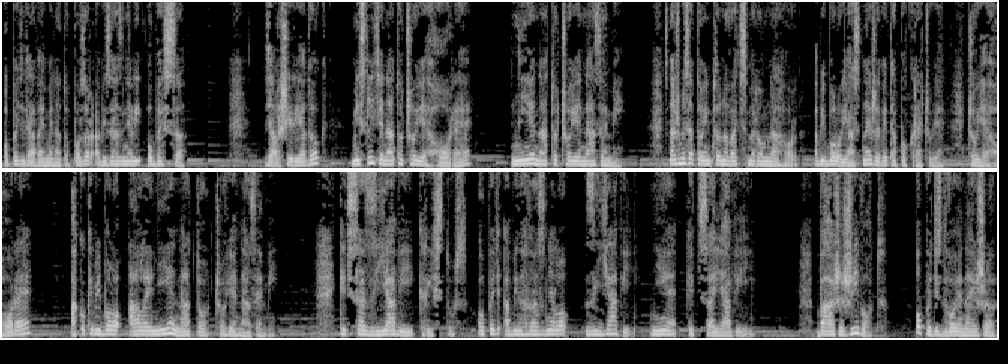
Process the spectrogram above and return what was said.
Opäť dávajme na to pozor, aby zazneli obe s. Ďalší riadok. Myslíte na to, čo je hore, nie na to, čo je na zemi. Snažme sa to intonovať smerom nahor, aby bolo jasné, že veta pokračuje. Čo je hore, ako keby bolo ale nie na to, čo je na zemi. Keď sa zjaví Kristus, opäť aby zaznelo zjaví, nie keď sa javí váš život, opäť zdvojené, že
